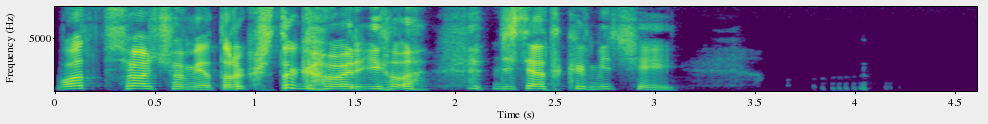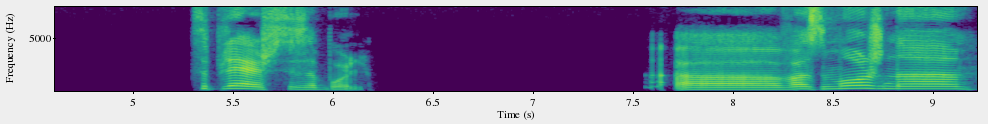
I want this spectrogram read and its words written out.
Вот все, о чем я только что говорила. Десятка мечей. Цепляешься за боль. А, возможно,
